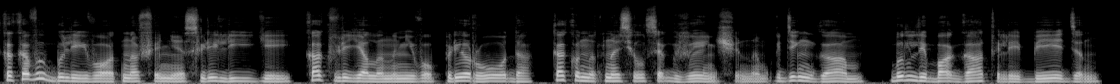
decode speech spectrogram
Каковы были его отношения с религией, как влияла на него природа, как он относился к женщинам, к деньгам, был ли богат или беден,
